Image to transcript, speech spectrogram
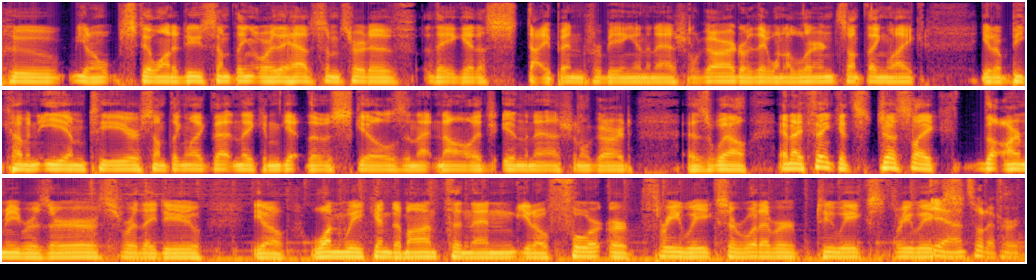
who you know still want to do something or they have some sort of they get a stipend for being in the national guard or they want to learn something like you know become an emt or something like that and they can get those skills and that knowledge in the national guard as well. And i think it's just like the army reserves where they do you know one weekend a month and then you know four or three weeks or whatever two weeks three weeks. Yeah that's what i've heard.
